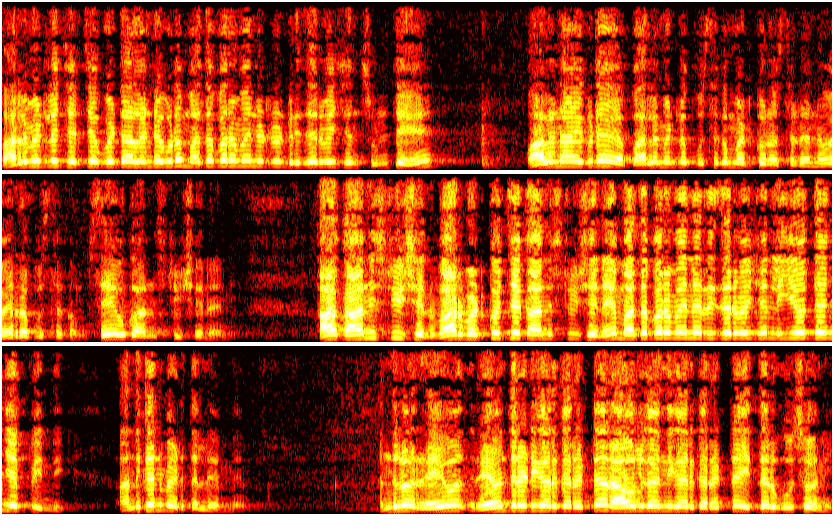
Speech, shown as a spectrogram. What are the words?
పార్లమెంట్లో చర్చకు పెట్టాలంటే కూడా మతపరమైనటువంటి రిజర్వేషన్స్ ఉంటే వాళ్ళ నాయకుడే పార్లమెంట్లో పుస్తకం పట్టుకొని వస్తాడన్న ఎర్ర పుస్తకం. సేవ్ కాన్స్టిట్యూషన్ అని. ఆ కాన్స్టిట్యూషన్ వారు పట్టుకొచ్చే కాన్స్టిట్యూషనే మతపరమైన రిజర్వేషన్లు ఇవ్వద్దని చెప్పింది. అందుకని పెడతలేం మేము. అందులో రేవంత్ రేవంత్ రెడ్డి గారు కరెక్టా రాహుల్ గాంధీ గారు కరెక్టా? ఇద్దరు కూర్చొని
